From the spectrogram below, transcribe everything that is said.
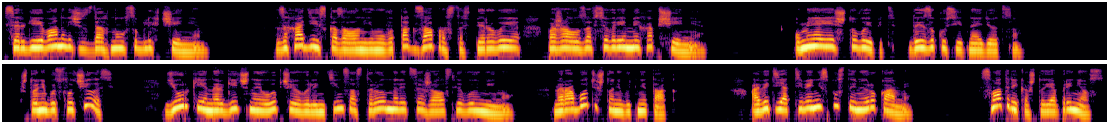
Сергей Иванович вздохнул с облегчением. «Заходи», — сказал он ему вот так запросто, впервые, пожалуй, за все время их общения. «У меня есть что выпить, да и закусить найдется». «Что-нибудь случилось?» Юркий, энергичный и улыбчивый Валентин состроил на лице жалостливую мину. «На работе что-нибудь не так? А ведь я к тебе не с пустыми руками. Смотри-ка, что я принес».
